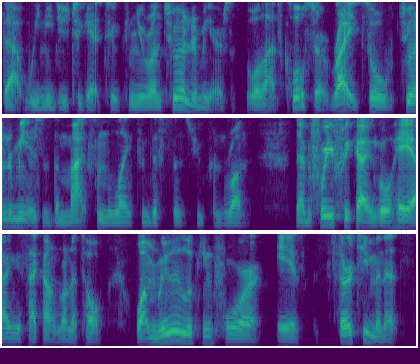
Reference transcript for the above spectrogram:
that we need you to get to. Can you run 200 meters? Well, that's closer, right? So 200 meters is the maximum length and distance you can run. Now, before you freak out and go, hey, Angus, I can't run at all, what I'm really looking for is 30 minutes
